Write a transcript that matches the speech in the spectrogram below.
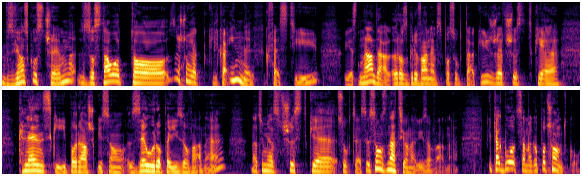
W związku z czym zostało to, zresztą jak kilka innych kwestii, jest nadal rozgrywane w sposób taki, że wszystkie klęski i porażki są zeuropeizowane, natomiast wszystkie sukcesy są znacjonalizowane. I tak było od samego początku.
